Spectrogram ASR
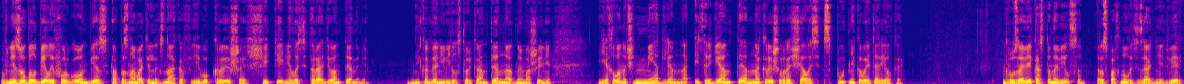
Внизу был белый фургон без опознавательных знаков, и его крыша щетинилась радиоантеннами. Никогда не видел столько антенн на одной машине. Ехал он очень медленно, и среди антенн на крыше вращалась спутниковая тарелка. Грузовик остановился, распахнулась задняя дверь,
